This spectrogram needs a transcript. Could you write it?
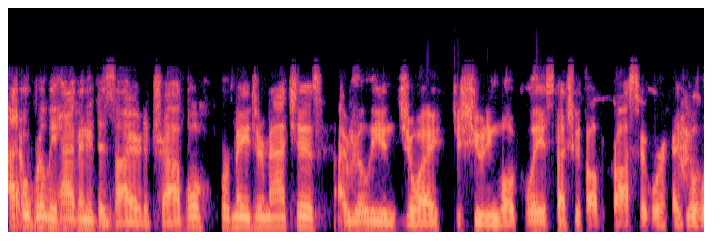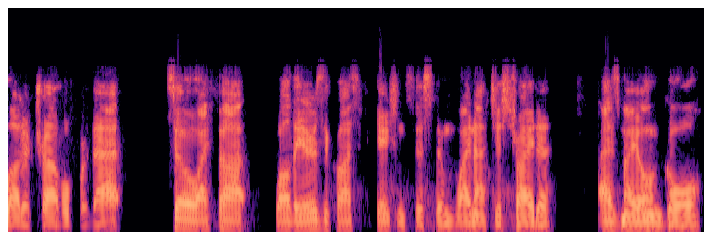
I don't really have any desire to travel for major matches. I really enjoy just shooting locally, especially with all the CrossFit work. I do a lot of travel for that. So I thought, well, there is a classification system. Why not just try to, as my own goal,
